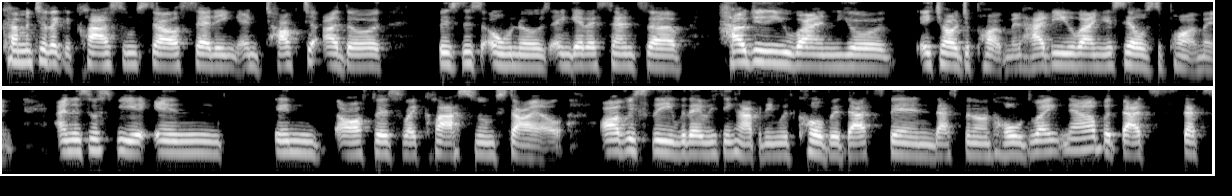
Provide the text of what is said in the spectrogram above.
come into like a classroom style setting and talk to other business owners and get a sense of how do you run your HR department? How do you run your sales department? And it's supposed to be in in office like classroom style. Obviously, with everything happening with COVID, that's been that's been on hold right now. But that's that's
